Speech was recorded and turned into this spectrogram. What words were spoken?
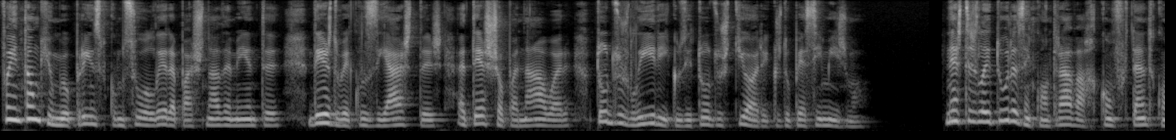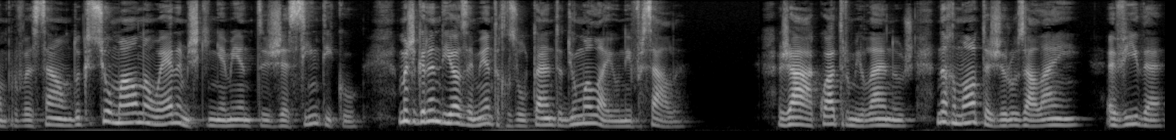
Foi então que o meu príncipe começou a ler apaixonadamente, desde o Eclesiastes até Schopenhauer, todos os líricos e todos os teóricos do pessimismo. Nestas leituras encontrava a reconfortante comprovação de que o seu mal não era mesquinhamente jacíntico, mas grandiosamente resultante de uma lei universal. Já há quatro mil anos, na remota Jerusalém, a vida,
